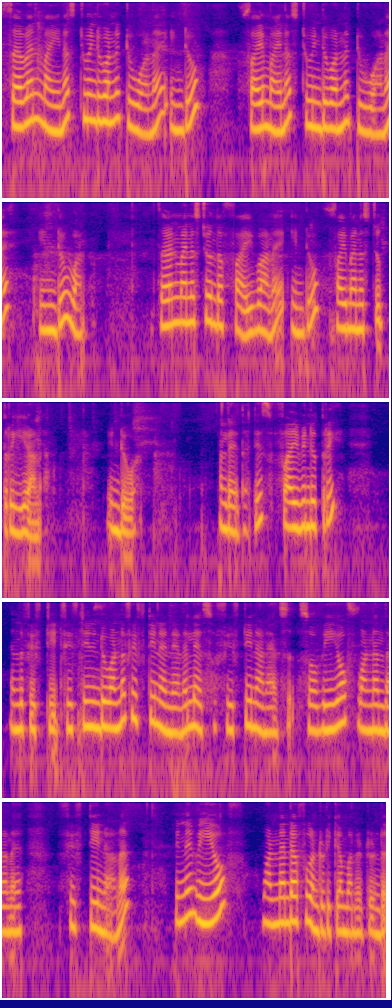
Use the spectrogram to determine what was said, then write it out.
seven minus two into one two ആണ് into five minus two into one two ആണ് into one seven minus two എന്താ ഫൈവ് ആണ് into five minus two three ആണ് ഇന്റു വൺ അല്ലേ? That is five into three എന്ത് fifteen fifteen into one fifteen തന്നെയാണ് അല്ലേ? സോ ഫിഫ്റ്റീൻ ആണ് answer so v of one എന്താണ്? ഫിഫ്റ്റീൻ ആണ്. പിന്നെ v of one and half കണ്ടുപിടിക്കാൻ പറഞ്ഞിട്ടുണ്ട്.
